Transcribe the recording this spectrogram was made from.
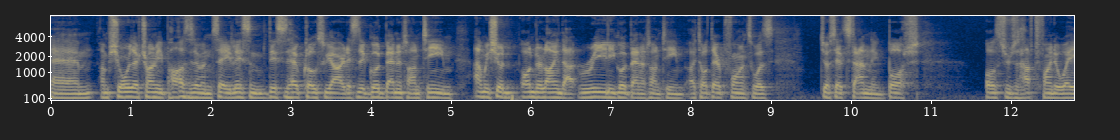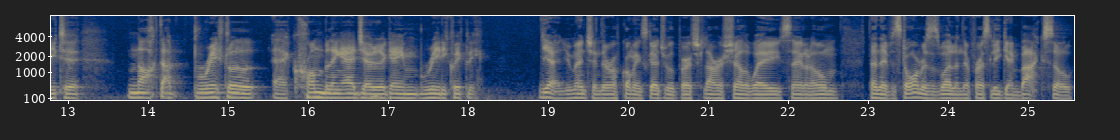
Um, I'm sure they're trying to be positive and say, listen, this is how close we are. This is a good Benetton team, and we should underline that really good Benetton team. I thought their performance was just outstanding, but Ulster just have to find a way to knock that brittle, uh, crumbling edge out of the game really quickly. Yeah, you mentioned their upcoming schedule: Birch, La Rochelle away, Sale at home. Then they have the Stormers as well in their first league game back. So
